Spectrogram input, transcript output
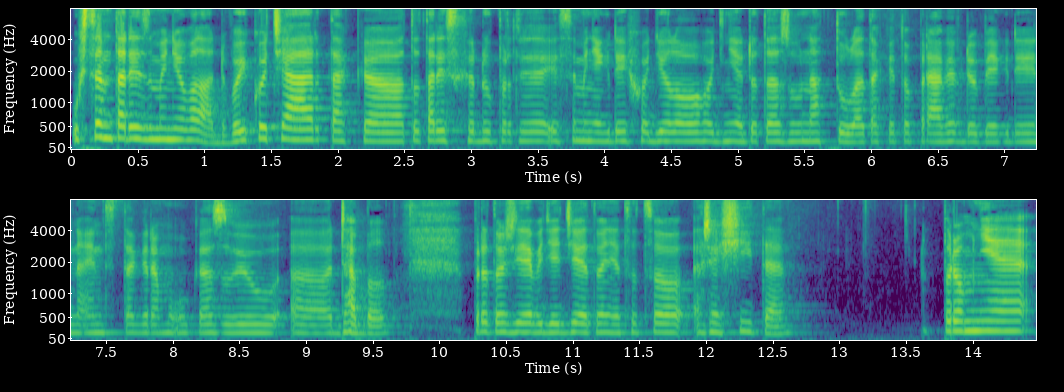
Už jsem tady zmiňovala dvojkočár, tak eh, to tady schrnu, protože jestli mi někdy chodilo hodně dotazů na tule, tak je to právě v době, kdy na Instagramu ukazuju uh, double, protože je vidět, že je to něco, co řešíte. Pro mě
